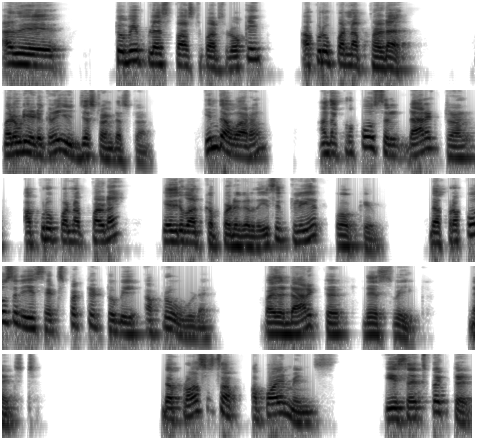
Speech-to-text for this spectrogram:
அது to be plus past participle okay approve பண்ணப்பட. மறுபடியும் எடுக்கிற யூ ஜஸ்ட் அண்டர்ஸ்டாண்ட் இந்த வாரம் அந்த ப்ரொபோசல் டைரக்டரால் அப்ரூவ் பண்ணப்பட எதிர்பார்க்கப்படுகிறது. Is it clear okay the proposal is expected to be approved by the director this week next the process of appointments is expected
